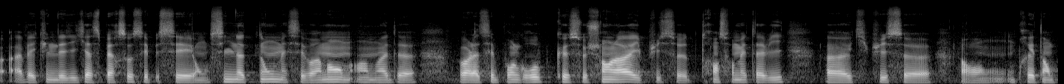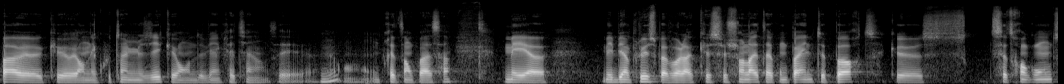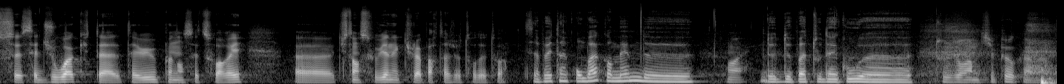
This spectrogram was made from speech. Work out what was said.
avec une dédicace perso. On signe notre nom, mais c'est vraiment en, mode, voilà, c'est pour le groupe que ce chant-là, il puisse euh, transformer ta vie, euh, qu'il puisse. euh, alors on, on prétend pas euh, qu'en écoutant une musique, on devient chrétien. Mhm. on, on prétend pas à ça, mais mais bien plus, bah voilà, que ce chant-là t'accompagne, te porte, que cette rencontre, ce- cette joie que tu as, eue pendant cette soirée, tu t'en souviennes et que tu la partages autour de toi. Ça peut être un combat quand même de Ouais. de, de pas tout d'un coup. Toujours un petit peu quand même.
